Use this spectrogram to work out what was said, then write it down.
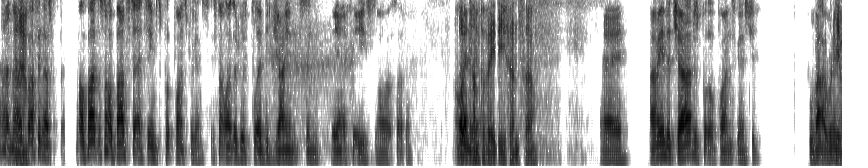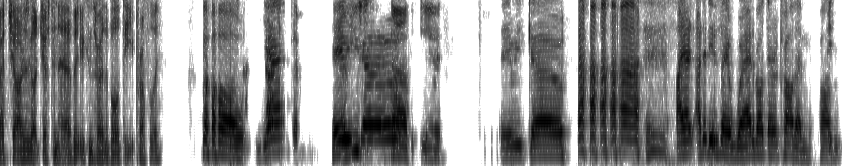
I don't know. Dunno. I think that's not a bad. It's not a bad set of teams to put points up against. It's not like they've just played the Giants and the NFC East and all that sort of thing. Oh, that Anyway. Tampa Bay defense though. Uh, I mean, the Chargers put up points against you without a running Yeah, but back. Chargers got Justin Herbert You can throw the ball deep properly. Oh yeah. Here Have we you seen- go. Ah, yeah. Here we go. I I didn't even say a word about Derek Carr then. Apart from,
